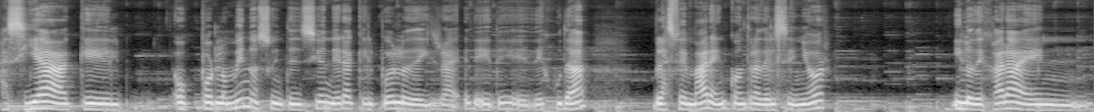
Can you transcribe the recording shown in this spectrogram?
hacía que, o por lo menos su intención era que el pueblo de, Judá blasfemara en contra del Señor y lo dejara en,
